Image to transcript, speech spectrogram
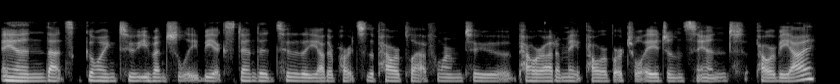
And that's going to eventually be extended to the other parts of the Power Platform to Power Automate, Power Virtual Agents, and Power BI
